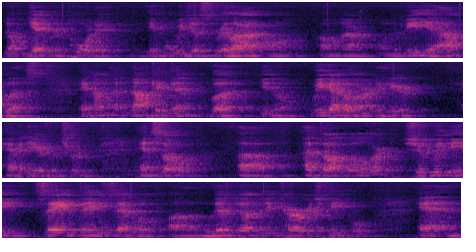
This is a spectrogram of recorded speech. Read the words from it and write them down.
don't get reported if we just rely on on our on the media outlets. And I'm not knocking them, but you know we got to learn to hear, have an ear for truth. And so uh, I thought, well, Lord, should we be saying things that will uh, lift up and encourage people? And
